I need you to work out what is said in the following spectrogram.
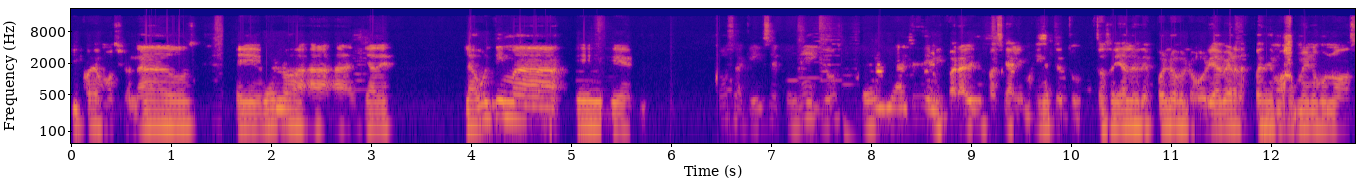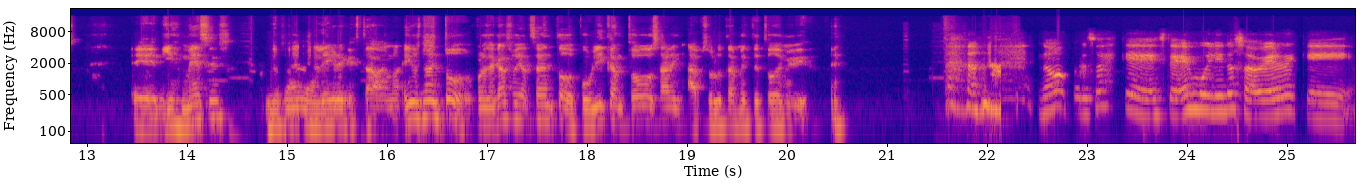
chicos emocionados, eh, verlos a, ya de... La última eh, cosa que hice con ellos fue el día antes de mi parálisis facial, imagínate tú. Entonces ya después los lo volví a ver después de más o menos unos 10 eh, meses no saben lo alegre que estaban, ¿no? Ellos saben todo, por si acaso ya saben todo, publican todo, saben absolutamente todo de mi vida. no, por eso es que este, es muy lindo saber de que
